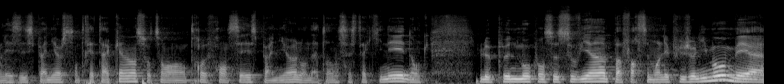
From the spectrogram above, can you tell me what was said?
les Espagnols sont très taquins, surtout entre Français et Espagnols, on a tendance à se taquiner. Donc, le peu de mots qu'on se souvient, pas forcément les plus jolis mots, mais, euh,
